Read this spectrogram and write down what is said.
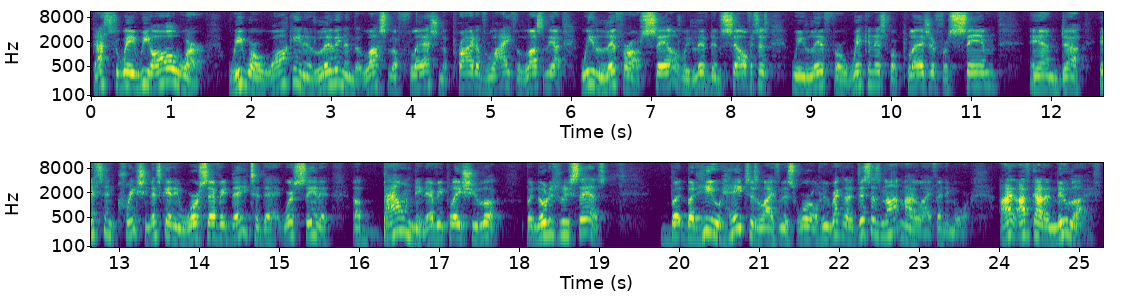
That's the way we all were. We were walking and living in the lust of the flesh and the pride of life, the lust of the eye. We lived for ourselves. We lived in selfishness. We lived for wickedness, for pleasure, for sin. And uh, it's increasing. It's getting worse every day today. We're seeing it abounding every place you look. But notice what he says. But, but he who hates his life in this world, who recognizes this is not my life anymore. I, have got a new life.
